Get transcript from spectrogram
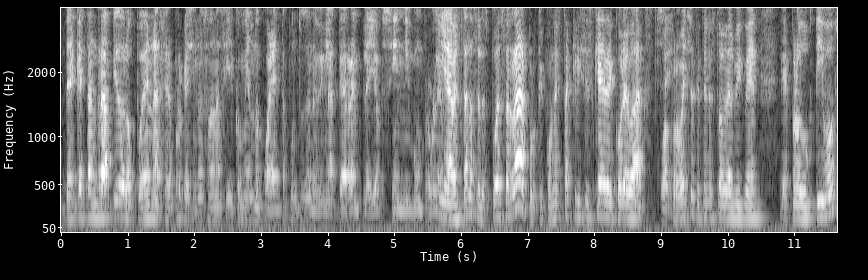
ver qué tan rápido lo pueden hacer porque si no se van a seguir comiendo 40 puntos de Nueva Inglaterra en playoffs sin ningún problema. Y la ventana se les puede cerrar porque con esta crisis que hay de corebacks o aprovechas que tienes todavía el Big Ben eh, productivo,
